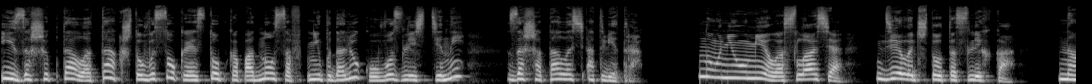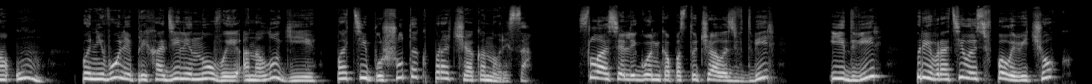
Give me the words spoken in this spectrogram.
и зашептала так, что высокая стопка подносов неподалеку возле стены зашаталась от ветра. Ну, не умела Слася делать что-то слегка. На ум поневоле приходили новые аналогии по типу шуток про Чака Норриса. Слася легонько постучалась в дверь, и дверь превратилась в половичок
